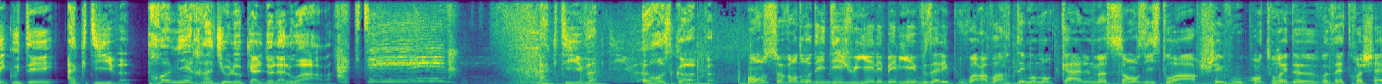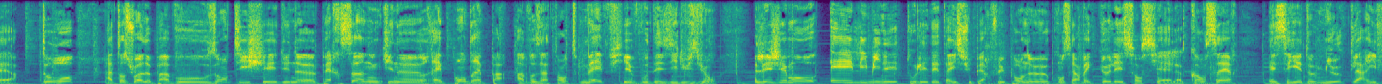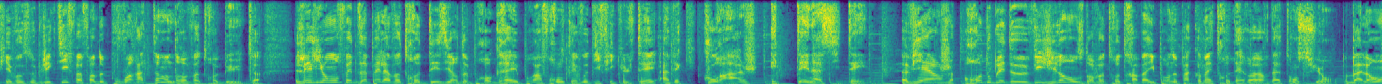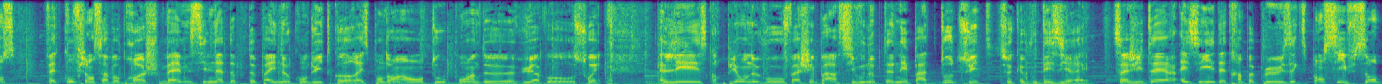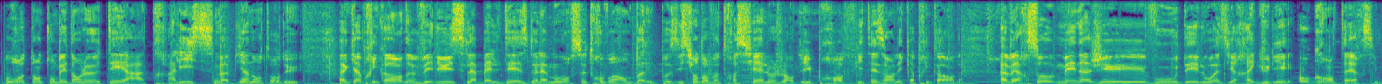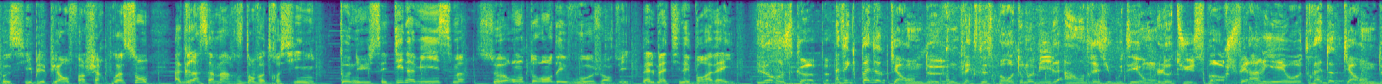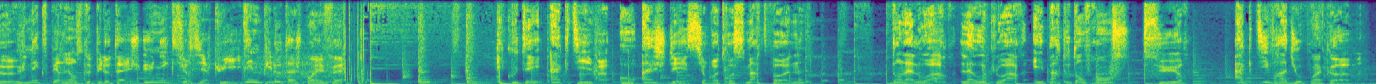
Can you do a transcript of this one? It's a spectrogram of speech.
Vous écoutez Active, première radio locale de la Loire. Active. Active, Horoscope. En ce vendredi 10 juillet, les béliers, vous allez pouvoir avoir des moments calmes, sans histoire, chez vous, entourés de vos êtres chers. Taureau, attention à ne pas vous enticher d'une personne qui ne répondrait pas à vos attentes. Méfiez-vous des illusions. Les gémeaux, éliminez tous les détails superflus pour ne conserver que l'essentiel. Cancer, Essayez de mieux clarifier vos objectifs afin de pouvoir atteindre votre but. Les lions, faites appel à votre désir de progrès pour affronter vos difficultés avec courage et ténacité. Vierge, redoublez de vigilance dans votre travail pour ne pas commettre d'erreurs d'attention. Balance, faites confiance à vos proches même s'ils n'adoptent pas une conduite correspondant en tout point de vue à vos souhaits. Les scorpions, ne vous fâchez pas si vous n'obtenez pas tout de suite ce que vous désirez. Sagittaire, essayez d'être un peu plus expansif sans pour autant tomber dans le théâtralisme, bien entendu. Capricorne, Vénus, la belle déesse de l'amour, se trouvera en bonne position dans votre ciel aujourd'hui. Profitez-en les Capricornes. Verseau, ménagez-vous des loisirs réguliers au grand air si possible. Et puis enfin, cher poisson, grâce à Mars dans votre signe, tonus et dynamisme seront au rendez-vous aujourd'hui. Belle matinée, bon réveil. L'horoscope avec Paddock 42, complexe de sport automobile à André-Zuboutéon. Lotus, Porsche, Ferrari et autres. Paddock 42, une expérience de pilotage unique sur circuit. Teampilotage.fr Écoutez Active en HD sur votre smartphone, dans la Loire, la Haute-Loire et partout en France, sur activeradio.com.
